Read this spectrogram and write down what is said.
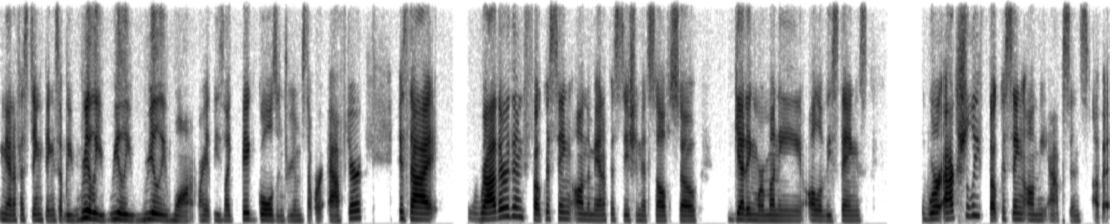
manifesting things that we really, really, really want, right? These like big goals and dreams that we're after, is that rather than focusing on the manifestation itself, so getting more money, all of these things, we're actually focusing on the absence of it.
